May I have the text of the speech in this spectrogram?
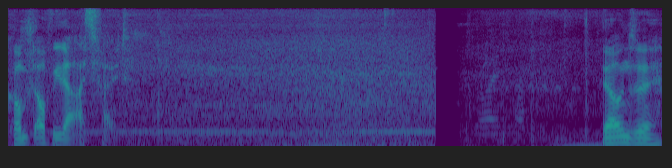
kommt auch wieder Asphalt. Ja, unsere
